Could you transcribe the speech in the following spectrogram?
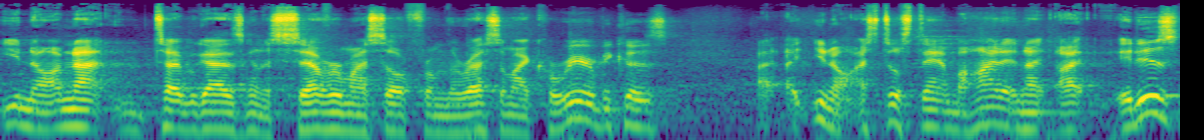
You know, I'm not the type of guy that's going to sever myself from the rest of my career because, I, I you know, I still stand behind it, and I, I it is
